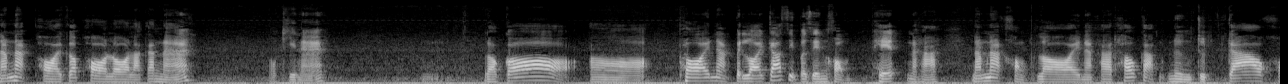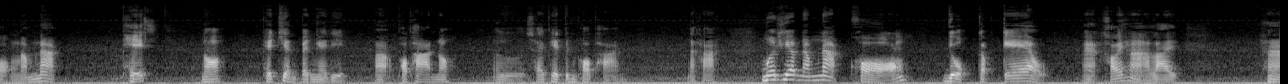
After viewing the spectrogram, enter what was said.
น้ำหนักพลอยก็พอรอล้วกันนะ โอเคนะ แล้วก็อ่พลอยหนักเป็นร้อยเก้าสิบเปอร์เซ็นของเพชรนะคะน้ำหนักของพลอยนะคะ เท่ากับ 1.9 ของน้ำหนักเพชรเนาะเพชรเขียนเป็นไงดีอะพอพานเนาะเออใช้เพชรเป็นพอพานนะคะ เมื่อเทียบน้ำหนักของ หยกกับแก้วอะเขาให้หาอะไร หา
